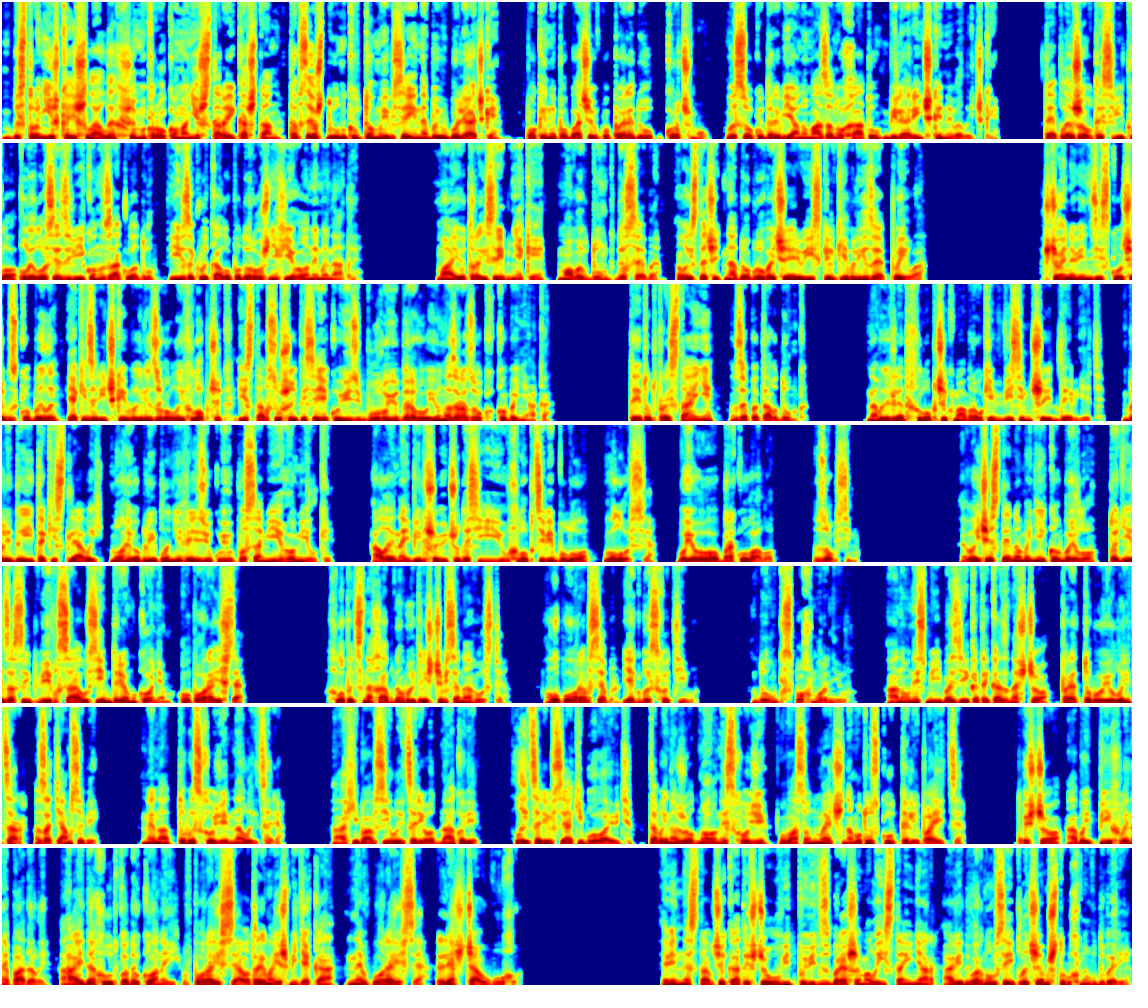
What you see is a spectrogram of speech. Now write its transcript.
Бистроніжка йшла легшим кроком, аніж старий каштан, та все ж Дунк втомився і набив болячки, поки не побачив попереду корчму, високу дерев'яну мазану хату біля річки невелички. Тепле жовте світло лилося з вікон закладу і закликало подорожніх його не минати. Маю три срібняки, мовив Дунк до себе. Вистачить на добру вечерю і скільки влізе пива. Щойно він зіскочив з кобили, як із річки виліз голий хлопчик і став сушитися якоюсь бурою дергою на зразок кобеняка. Ти тут при стайні? запитав Дунк. На вигляд, хлопчик мав років вісім чи дев'ять, блідий та кістлявий, ноги обліплені грязюкою по самій гомілки, але найбільшою чудосією в хлопцеві було волосся, бо його бракувало зовсім. Вичисти мені кобилу, тоді засип вівса усім трьом коням. Упораєшся? Хлопець нахабно витріщився на гостя. Упорався б, якби схотів. Дунк спохмурнів. Ану, не смій базікати казна що, перед тобою лицар, затям собі. Не надто ви схожі на лицаря. А хіба всі лицарі однакові? Лицарі всякі бувають, та ви на жодного не схожі. У вас он меч на мотузку теліпається. То що, аби піхви не падали, гайда хутко до коней, впораєшся, отримаєш мідяка, не впораєшся, ляща в вухо. Він не став чекати, що у відповідь збреше малий стайняр, а відвернувся і плечем штовхнув двері.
